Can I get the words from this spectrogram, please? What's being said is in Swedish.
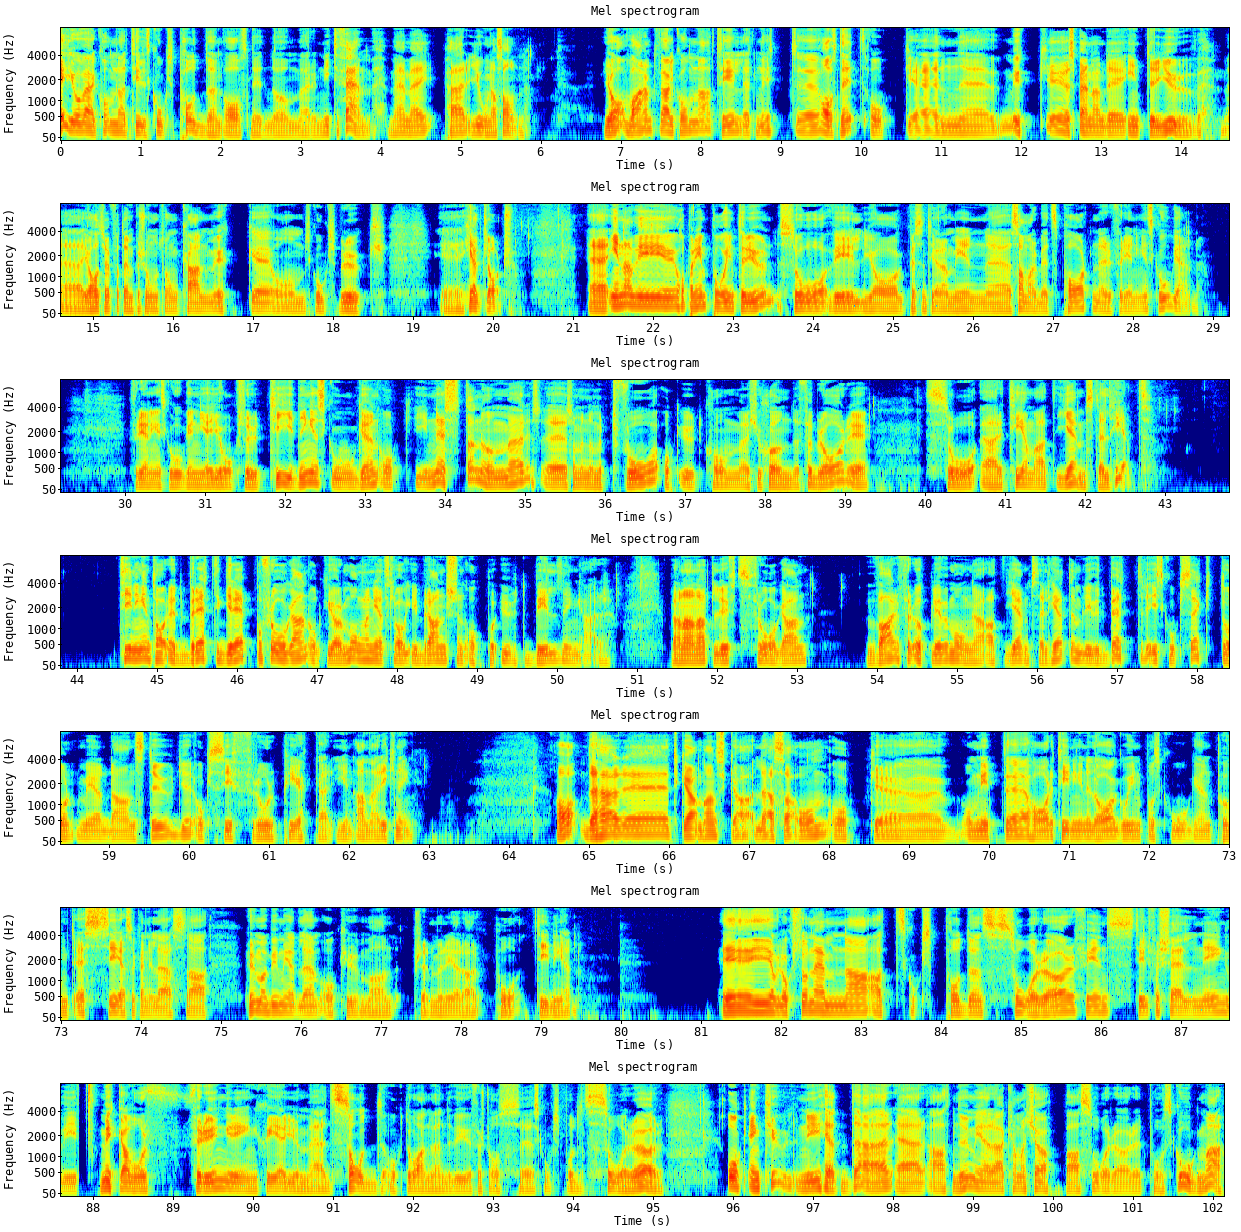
Hej och välkomna till Skogspodden avsnitt nummer 95 med mig Per Jonasson. Ja, varmt välkomna till ett nytt eh, avsnitt och en eh, mycket spännande intervju. Eh, jag har träffat en person som kan mycket om skogsbruk. Eh, helt klart. Eh, innan vi hoppar in på intervjun så vill jag presentera min eh, samarbetspartner Föreningen Skogen. Föreningen Skogen ger ju också ut tidningen Skogen och i nästa nummer, eh, som är nummer två och utkommer 27 februari, så är temat jämställdhet. Tidningen tar ett brett grepp på frågan och gör många nedslag i branschen och på utbildningar. Bland annat lyfts frågan varför upplever många att jämställdheten blivit bättre i skogssektorn medan studier och siffror pekar i en annan riktning? Ja, det här eh, tycker jag man ska läsa om och eh, om ni inte har tidningen idag, gå in på skogen.se så kan ni läsa hur man blir medlem och hur man prenumererar på tidningen. Eh, jag vill också nämna att Skogspoddens sårör finns till försäljning. Vi, mycket av vår föryngring sker ju med sådd och då använder vi ju förstås eh, Skogspoddens sårör. Och en kul nyhet där är att numera kan man köpa såröret på Skogma.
